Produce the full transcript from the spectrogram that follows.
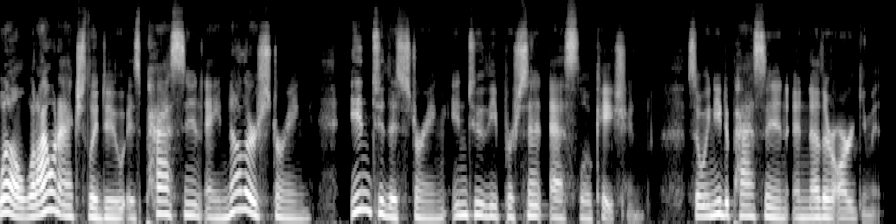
Well, what I want to actually do is pass in another string into this string into the percent %s location. So we need to pass in another argument.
